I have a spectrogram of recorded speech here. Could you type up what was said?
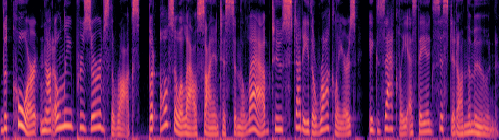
The core not only preserves the rocks, but also allows scientists in the lab to study the rock layers exactly as they existed on the moon.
